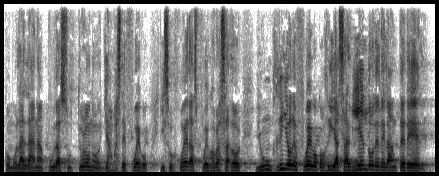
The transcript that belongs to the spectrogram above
como la lana pura, su trono llamas de fuego y sus ruedas fuego abrasador y un río de fuego corría saliendo de delante de él.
